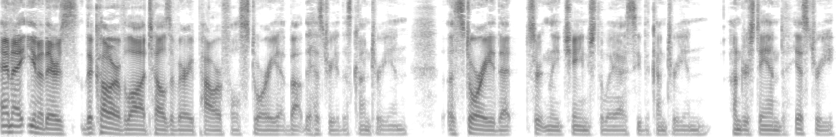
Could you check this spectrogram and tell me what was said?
and i you know there's the color of law tells a very powerful story about the history of this country and a story that certainly changed the way i see the country and understand history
